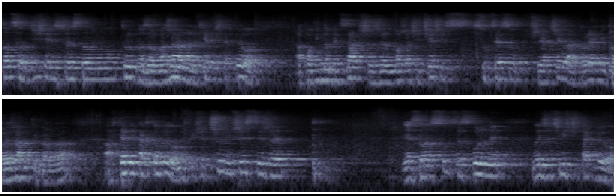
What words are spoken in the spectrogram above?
To, co dzisiaj jest często no, trudno zauważalne, ale kiedyś tak było. A powinno być zawsze, że można się cieszyć z sukcesów przyjaciela, kolegi, koleżanki, prawda? A wtedy tak to było. Myśmy się czuli wszyscy, że jest to nasz sukces wspólny. No i rzeczywiście tak było.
